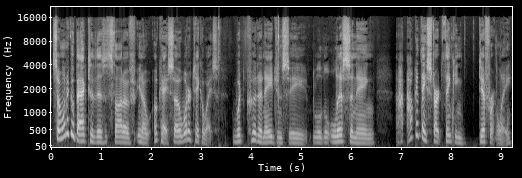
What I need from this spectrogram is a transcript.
So I want to go back to this thought of, you know, okay, so what are takeaways? What could an agency l- listening, how could they start thinking differently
